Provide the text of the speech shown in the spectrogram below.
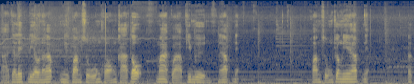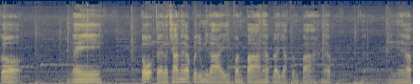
ขาจะเล็กเดียวนะครับ มีความสูงของขาโต๊ะมากกว่าพิมพ์อื่นนะครับเนี่ยความสูงช่วงนี้นะครับเนี่ยแล้วก็ในโต๊ะแต่ละชั้นนะครับ ก็จะมีลายฟันปลานะครับลายหยักฟันปลานะครับอย่างนี้นะครับ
